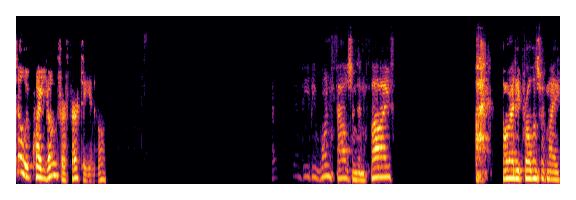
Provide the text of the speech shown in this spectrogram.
Still look quite young for 30, you know. PMDB 1005. Already problems with my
